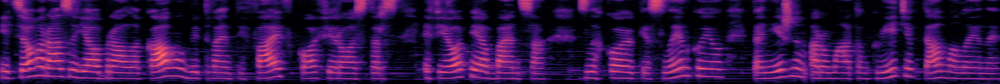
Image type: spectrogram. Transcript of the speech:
І цього разу я обрала каву від 25 Coffee Roasters Ефіопія Бенса з легкою кислинкою та ніжним ароматом квітів та малини.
